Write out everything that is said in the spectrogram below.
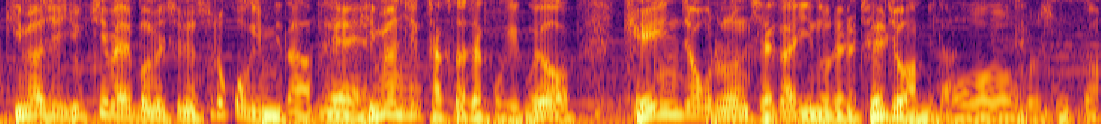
김현식 6집 앨범에 실린 수록곡입니다. 네. 김현식 작사 작곡이고요. 개인적으로는 제가 이 노래를 제일 좋아합니다. 오 그렇습니까?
